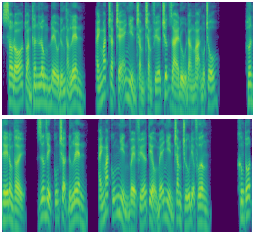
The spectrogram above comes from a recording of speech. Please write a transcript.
sau đó toàn thân lông đều đứng thẳng lên, ánh mắt chặt chẽ nhìn chằm chằm phía trước dài đủ đằng mạn một chỗ. Hơn thế đồng thời, dương dịch cũng chợt đứng lên, ánh mắt cũng nhìn về phía tiểu mễ nhìn chăm chú địa phương. Không tốt.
